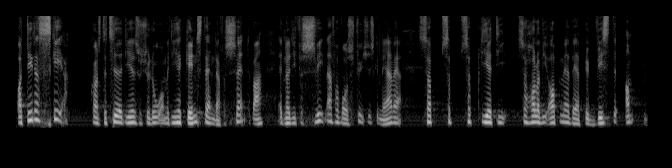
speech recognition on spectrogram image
Og det, der sker, konstaterede de her sociologer med de her genstande, der forsvandt, var, at når de forsvinder fra vores fysiske nærvær, så, så, så, bliver de, så holder vi op med at være bevidste om dem.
